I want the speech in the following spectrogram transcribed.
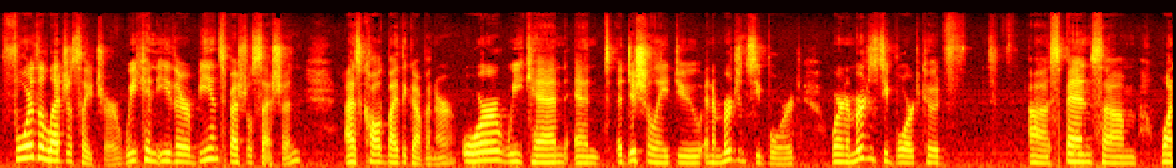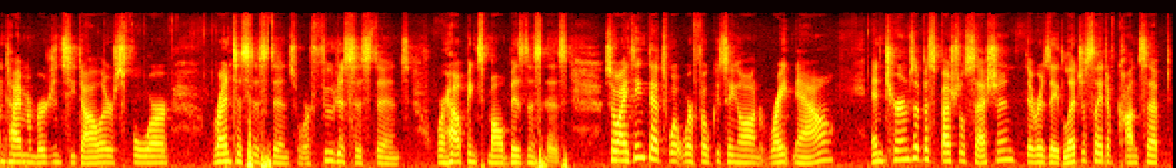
For the legislature, we can either be in special session as called by the governor, or we can, and additionally, do an emergency board where an emergency board could uh, spend some one-time emergency dollars for rent assistance or food assistance or helping small businesses. So I think that's what we're focusing on right now. In terms of a special session, there is a legislative concept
